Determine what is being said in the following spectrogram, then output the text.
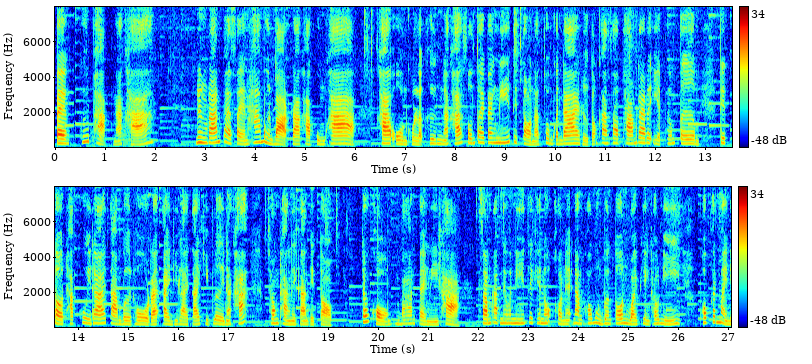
แปลงพืชผักนะคะ1ล้าน8แสน5หมื่นบาทราคาคุ้มค่า ค่าโอนคนละครึ่งนะคะ สนใจแปลงนี้ติดต่อนัดชมกันได้ หรือต้องการสอบถามรายละเอียดเพิ่มเติม ติดต่อทักคุยได้ตามเบอร์โทรและ ID ไลน์ใต้คลิปเลยนะคะ ช่องทางในการติดต่อเจ้าของบ้านแปลงนี้ค่ะ สำหรับในวันนี้เจเคโนขอแนะนำข้อมูลเบื้องต้นไว้เพียงเท่านี้ พบกันใหม่ใน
